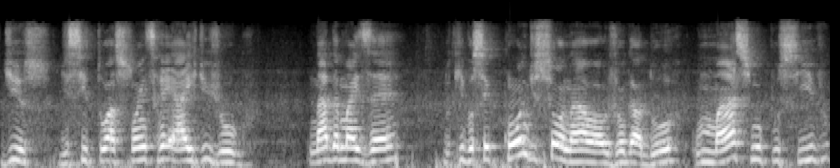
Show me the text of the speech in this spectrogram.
disso, de situações reais de jogo. Nada mais é do que você condicionar ao jogador o máximo possível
